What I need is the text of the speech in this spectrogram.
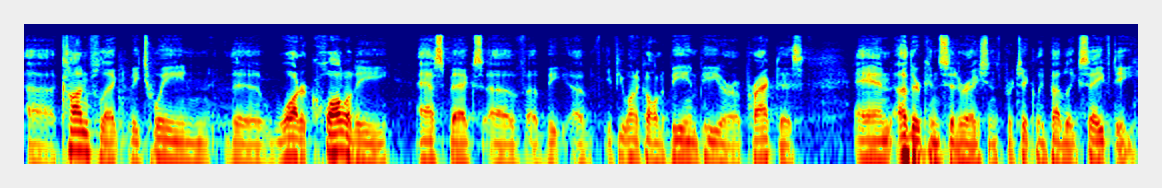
uh, conflict between the water quality aspects of, a B- of, if you want to call it a BMP or a practice, and other considerations, particularly public safety.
